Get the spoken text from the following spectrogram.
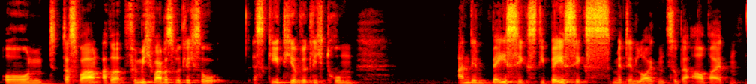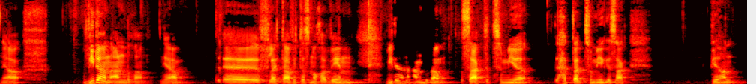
Und das war, aber für mich war das wirklich so, es geht hier wirklich drum, an den Basics, die Basics mit den Leuten zu bearbeiten. Ja, wieder ein anderer, ja, äh, vielleicht darf ich das noch erwähnen. Wieder ein anderer sagte zu mir, hat dann zu mir gesagt, Björn,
